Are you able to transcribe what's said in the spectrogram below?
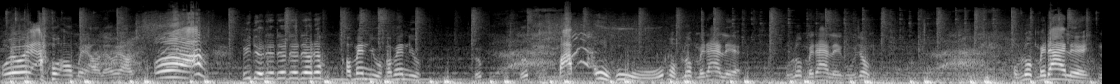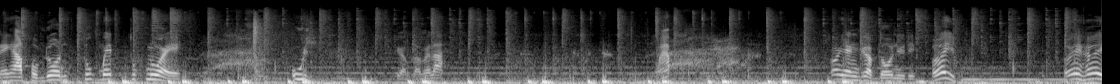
โอ้ยเอา เอาไม่เอาแล้วไม่เอา เฮ้ยเดี๋ยวเดี๋ยวเดี๋ยวเดี๋ยวเดี๋ยวเขาแม่นอยู่เขาแม่นอยู่ปึ๊บปึ๊บปั๊บโอ้โหผมหลบไม่ได้เลย ผมหลบไม่ได้เลยคุณผู้ชม ผมหลบไม่ได้เลยนะครับ ผมโดนทุกเม็ดทุกหน่วย อุ้ยเกือบแล้วไหมล่ะปั๊บก็ยังเกือบโดนอยู่ดิเฮ้ยเฮ้ยเฮ้ย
